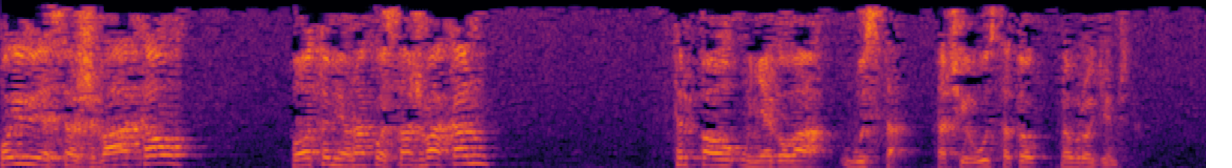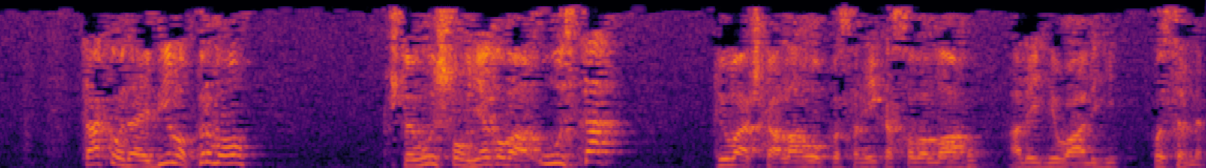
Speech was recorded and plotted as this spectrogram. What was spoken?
koju je sažvakao, potom je onako sažvakanu, trpao u njegova usta, znači u usta tog novorođenča. Tako da je bilo prvo što je ušlo u njegova usta, pljuvačka Allahovog poslanika sallallahu alaihi wa alihi wasallam.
